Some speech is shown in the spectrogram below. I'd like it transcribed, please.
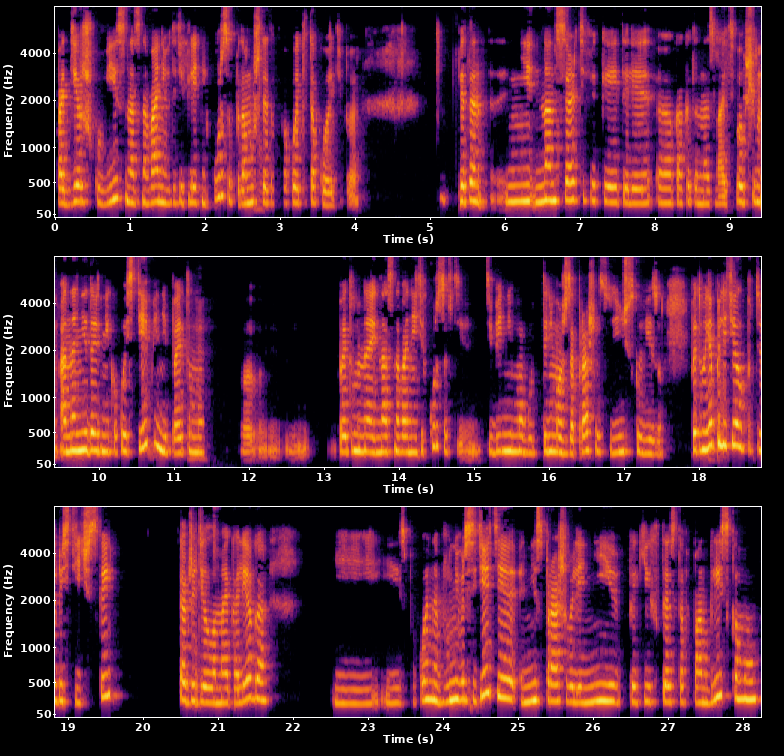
поддержку виз на основании вот этих летних курсов, потому что это какой-то такой, типа, это не non-certificate или э, как это назвать. В общем, она не дает никакой степени, поэтому э, Поэтому на, на основании этих курсов те- тебе не могут, ты не можешь запрашивать студенческую визу. Поэтому я полетела по туристической. Также делала моя коллега. И, и спокойно в университете не спрашивали ни каких тестов по английскому,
